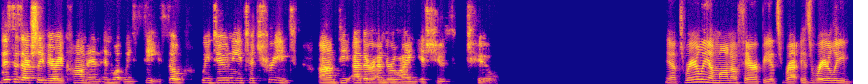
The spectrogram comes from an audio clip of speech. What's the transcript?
this is actually very common in what we see. So we do need to treat um, the other underlying issues too. Yeah, it's rarely a monotherapy. It's ra- it's rarely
